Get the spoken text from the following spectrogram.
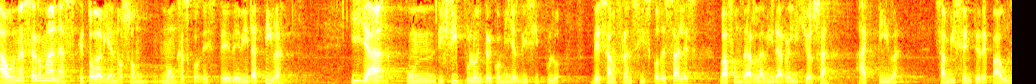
a unas hermanas que todavía no son monjas este, de vida activa y ya un discípulo, entre comillas discípulo de San Francisco de Sales, va a fundar la vida religiosa activa, San Vicente de Paul.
